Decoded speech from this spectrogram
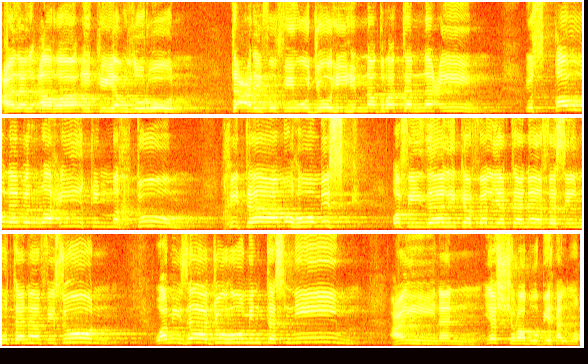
على الأرائك ينظرون تعرف في وجوههم نضرة النعيم يسقون من رحيق مختوم ختامه مسك وفي ذلك فليتنافس المتنافسون วะมิซาจูฮูมินตัสนีมไอนันยัชรบุบิฮลมุ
